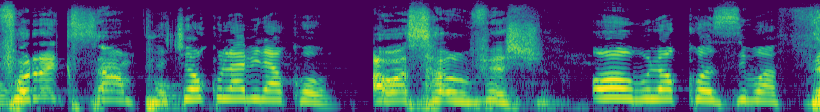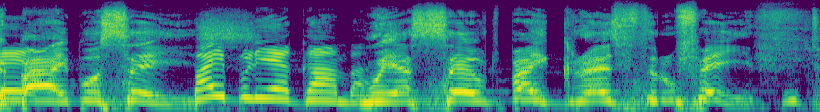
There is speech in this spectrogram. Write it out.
For example, our salvation. The Bible says we are saved by grace through faith.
